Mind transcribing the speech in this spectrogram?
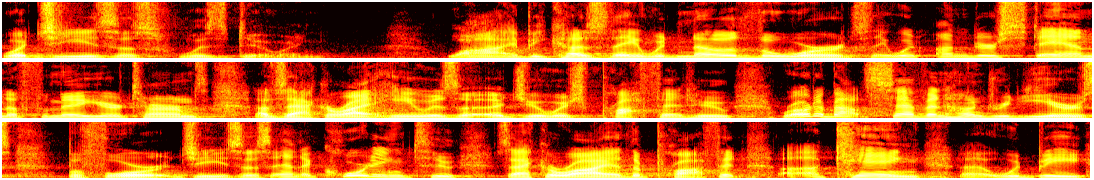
what Jesus was doing. Why? Because they would know the words, they would understand the familiar terms of Zechariah. He was a Jewish prophet who wrote about 700 years before Jesus. And according to Zechariah the prophet, a king uh, would be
